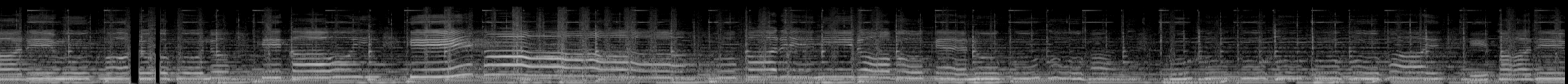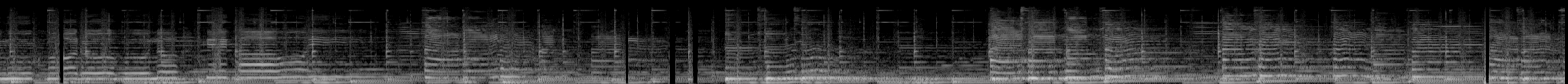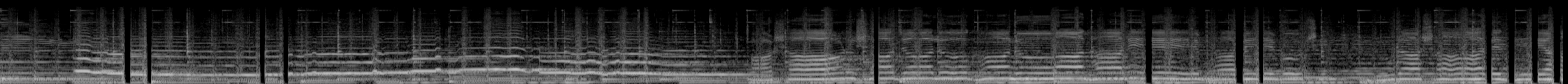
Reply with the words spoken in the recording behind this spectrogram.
এপারে মুখর কে কাউই, কে পারে নীরব কেন? কুহু হয়, কুহু কুহু কুহু হয় মুখর সর সজল ঘন আধারে ভাবে বসে দুরাশার ধ্যান।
